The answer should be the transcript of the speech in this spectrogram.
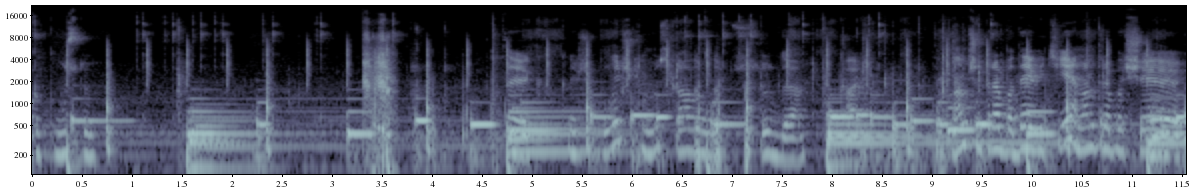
Пропустимо. Так, книжні полички ми ставимо сюди. Так, нам ще треба 9 є, нам треба ще. е,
